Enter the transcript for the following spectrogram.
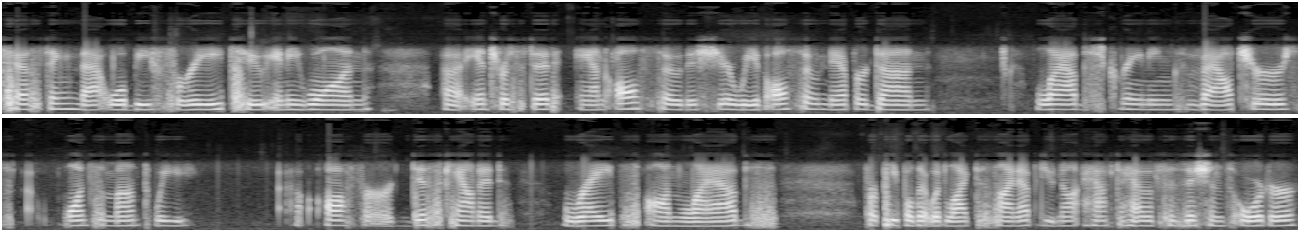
testing. That will be free to anyone uh, interested. And also this year, we've also never done lab screening vouchers. Once a month, we uh, offer discounted rates on labs for people that would like to sign up. Do not have to have a physician's order.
